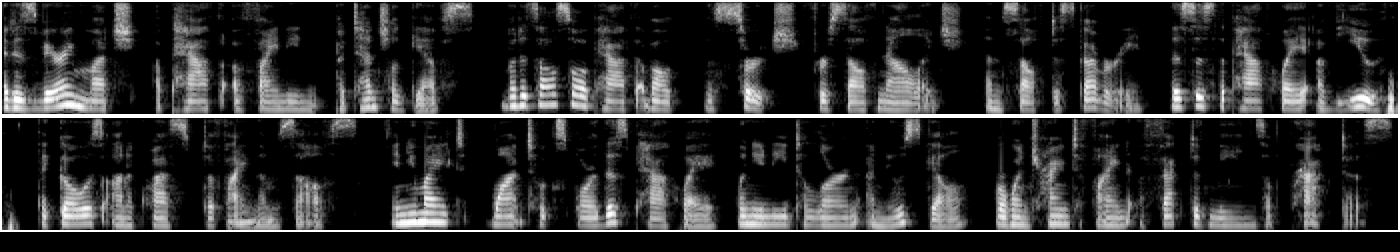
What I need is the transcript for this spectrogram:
It is very much a path of finding potential gifts, but it's also a path about the search for self knowledge and self discovery. This is the pathway of youth that goes on a quest to find themselves. And you might want to explore this pathway when you need to learn a new skill or when trying to find effective means of practice,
